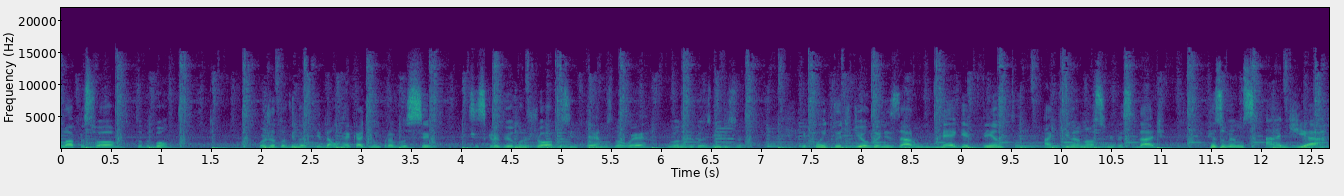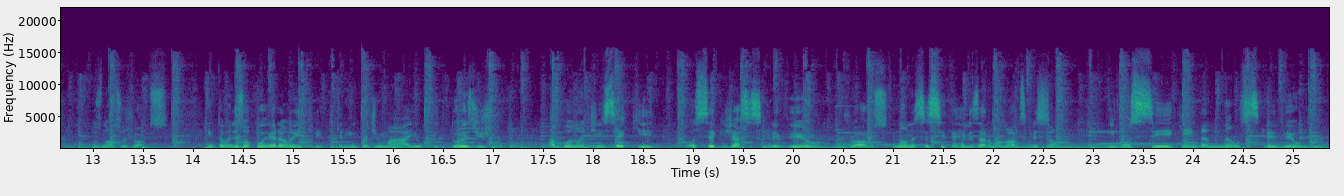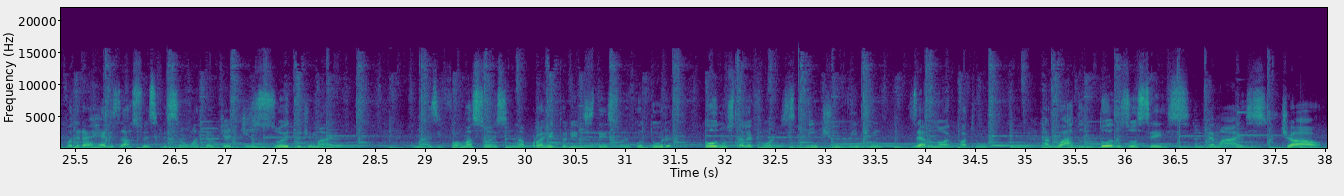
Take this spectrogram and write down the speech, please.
Olá pessoal, tudo bom? Hoje eu estou vindo aqui dar um recadinho para você que se inscreveu nos Jogos Internos da UER do ano de 2018. E com o intuito de organizar um mega evento aqui na nossa universidade, resolvemos adiar os nossos jogos. Então eles ocorrerão entre 30 de maio e 2 de junho. A boa notícia é que você que já se inscreveu nos jogos não necessita realizar uma nova inscrição. E você que ainda não se inscreveu poderá realizar sua inscrição até o dia 18 de maio. Mais informações na Pró-Reitoria de Extensão e Cultura ou nos telefones 21 21 0941. Aguardo todos vocês. Até mais. Tchau.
